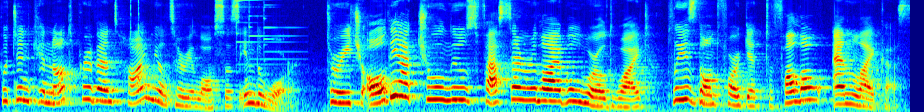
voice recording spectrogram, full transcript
Putin cannot prevent high military losses in the war. To reach all the actual news fast and reliable worldwide, please don't forget to follow and like us.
